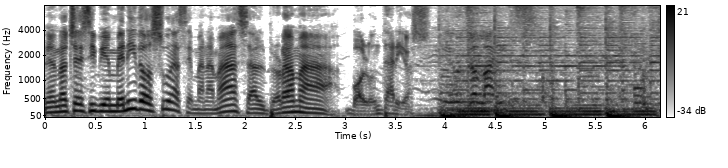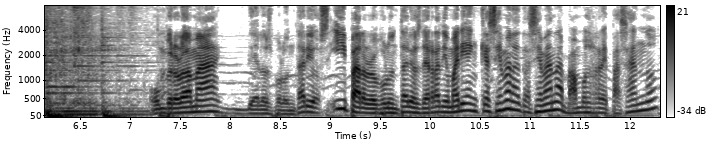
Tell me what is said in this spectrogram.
Buenas noches y bienvenidos una semana más al programa Voluntarios. Un programa de los voluntarios y para los voluntarios de Radio María en que semana tras semana vamos repasando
